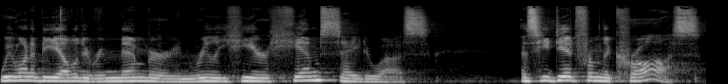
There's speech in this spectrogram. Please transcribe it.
We want to be able to remember and really hear Him say to us, as He did from the cross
